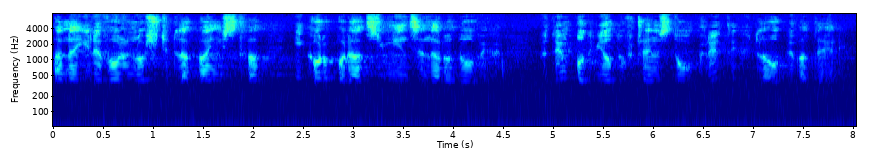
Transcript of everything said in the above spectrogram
a na ile wolność dla państwa i korporacji międzynarodowych, w tym podmiotów często ukrytych dla obywateli.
